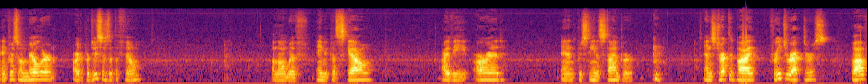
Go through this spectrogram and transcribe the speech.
and Christopher Miller are the producers of the film, along with Amy Pascal, Avi Arad, and Christina Steinberg. and it's directed by three directors, Bob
